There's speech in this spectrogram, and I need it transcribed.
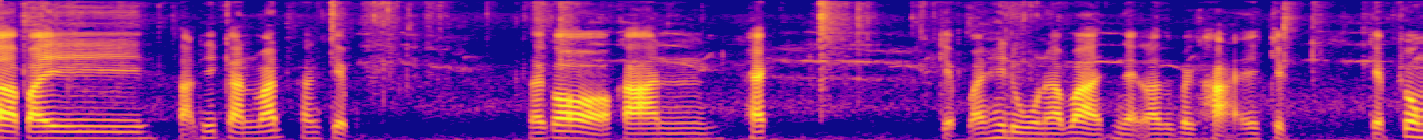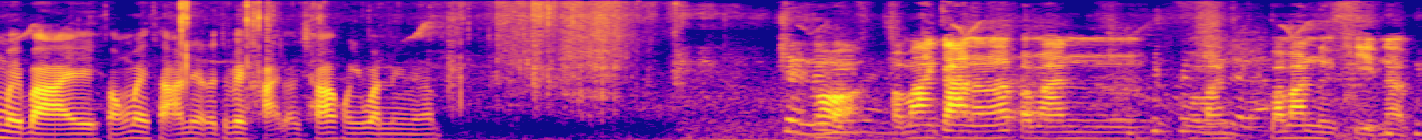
ก็ไปสาธิตการวัดการเก็บ แล้วก็การแพ็คเก็บไว้ให้ดูนะครับ ว่าเนี่ยเราจะไปขายเก็บเก็บช่วงบ่ายๆสองบ่ายสามเนี่ยเราจะไปขายตอนเช้าของอีกวันหนึ่งนะครับ ก็ประมาณการนะครับประมาณประมาณประมาณหนึ่งขีดนะครับ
